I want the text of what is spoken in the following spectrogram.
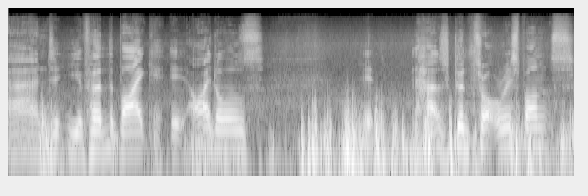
And you've heard the bike, it idles, it has good throttle response.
